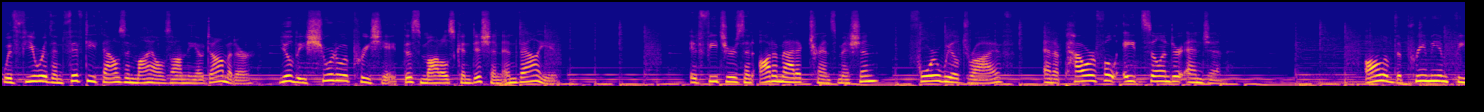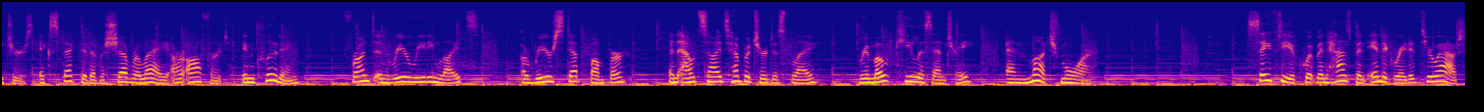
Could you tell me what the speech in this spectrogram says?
With fewer than 50,000 miles on the odometer, you'll be sure to appreciate this model's condition and value. It features an automatic transmission, four-wheel drive, and a powerful eight-cylinder engine. All of the premium features expected of a Chevrolet are offered, including front and rear reading lights, a rear step bumper, an outside temperature display, remote keyless entry, and much more. Safety equipment has been integrated throughout,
